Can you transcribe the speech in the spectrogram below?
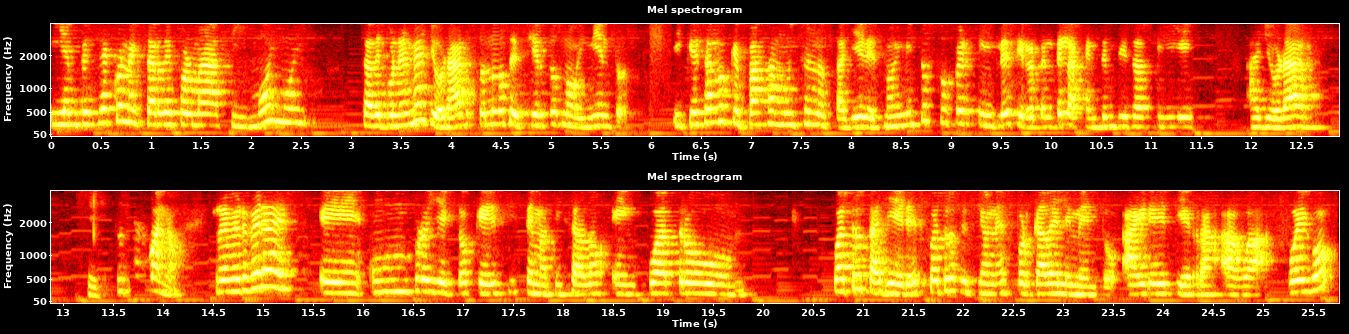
Y empecé a conectar de forma así muy, muy, o sea, de ponerme a llorar solo de ciertos movimientos. Y que es algo que pasa mucho en los talleres, movimientos súper simples y de repente la gente empieza así a llorar. Entonces, bueno, Reverbera es eh, un proyecto que es sistematizado en cuatro cuatro talleres, cuatro sesiones por cada elemento, aire, tierra, agua, fuego,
